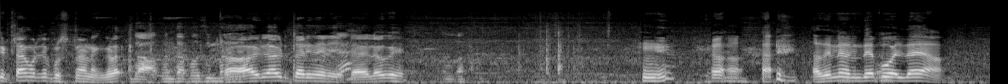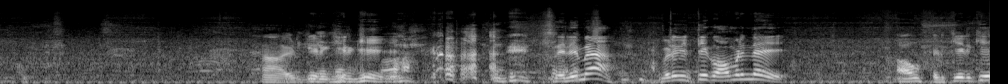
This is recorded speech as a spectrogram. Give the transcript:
കിട്ടാൻ കുറച്ച് പ്രശ്നമാണ്. നിങ്ങൾ എടുത്താണ് ഡയലോഗ്. അതന്നെ എന്തേ പോ വലുതായാ? ആ ഇടുക്കി ഇടുക്കി ഇടുക്കി. സിനിമ ഇവിടെ വിറ്റ് കോമഡിന്റെ ഇടുക്കി ഇടുക്കി.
